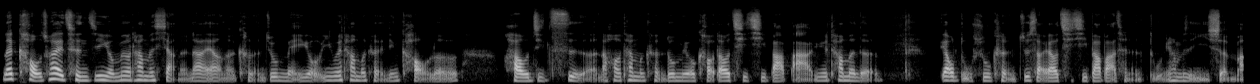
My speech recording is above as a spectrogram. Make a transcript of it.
那考出来成绩有没有他们想的那样呢？可能就没有，因为他们可能已经考了好几次了，然后他们可能都没有考到七七八八，因为他们的要读书可能至少要七七八八才能读，因为他们是医生嘛。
